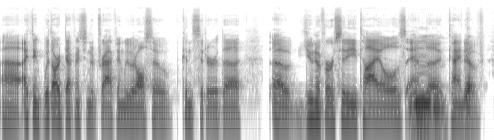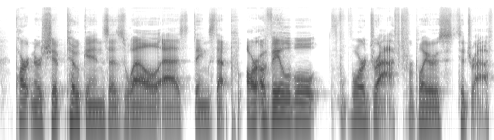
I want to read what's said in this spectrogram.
uh, I think with our definition of drafting, we would also consider the uh, university tiles and mm, the kind yep. of partnership tokens as well as things that p- are available for draft for players to draft.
